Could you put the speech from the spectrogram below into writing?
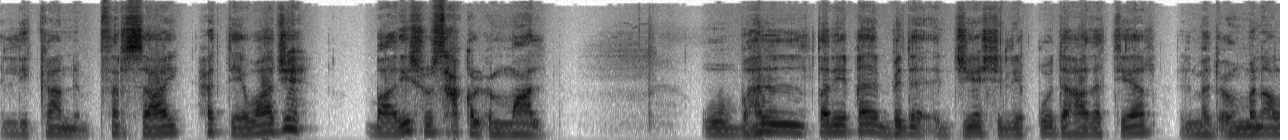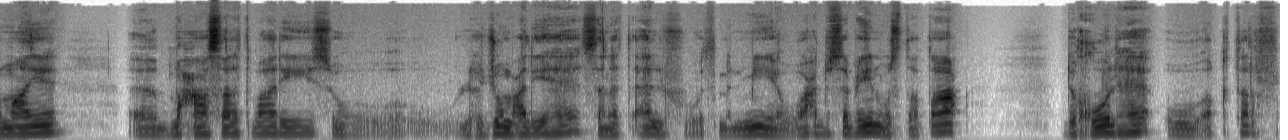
اللي كان بفرساي حتى يواجه باريس ويسحق العمال. وبهالطريقة بدأ الجيش اللي يقوده هذا التير المدعوم من ألمانيا آه، بمحاصرة باريس والهجوم عليها سنة 1871 واستطاع دخولها واقترف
